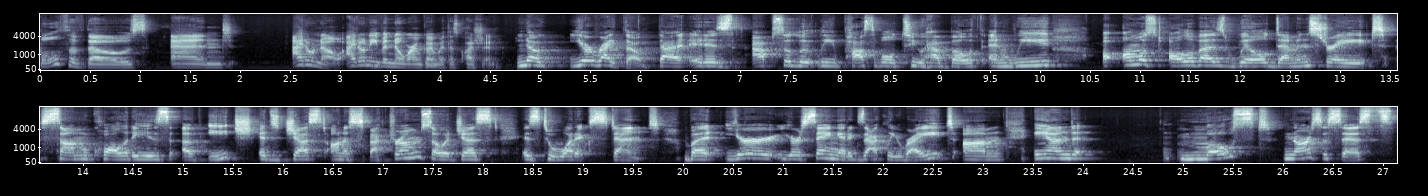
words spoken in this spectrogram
both of those and I don't know. I don't even know where I'm going with this question. No, you're right though. That it is absolutely possible to have both and we almost all of us will demonstrate some qualities of each. It's just on a spectrum so it just is to what extent. But you're you're saying it exactly right um, and most narcissists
